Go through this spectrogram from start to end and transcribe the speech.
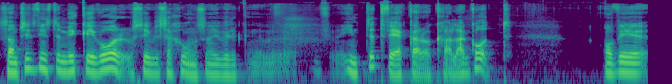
Samtidigt finns det mycket i vår civilisation som vi vill, eh, inte tvekar att kalla gott. Och vi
